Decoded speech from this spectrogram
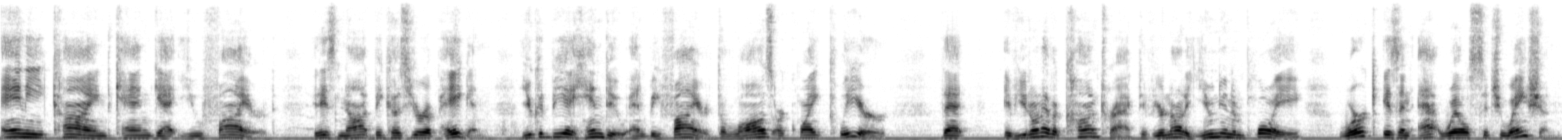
any kind can get you fired. It is not because you're a pagan. You could be a Hindu and be fired. The laws are quite clear that if you don't have a contract, if you're not a union employee, work is an at will situation.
